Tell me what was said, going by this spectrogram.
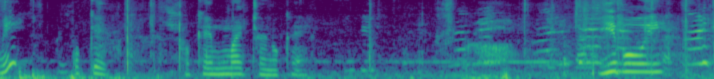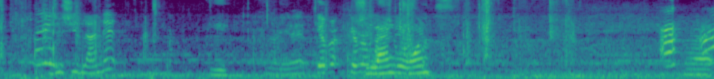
Me? Okay. Okay, my turn, okay. Yeah, boy. Did she land it? Yeah. Give her, give her She landed once. Alright.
